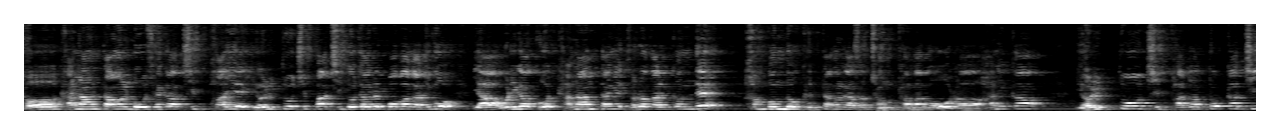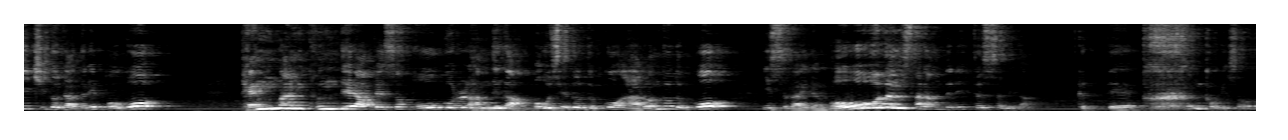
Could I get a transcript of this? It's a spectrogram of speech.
저 가나안 땅을 모세가 지파의 열두 지파 지도자를 뽑아가지고 야 우리가 곧 가나안 땅에 들어갈 건데 한 번도 그 땅을 가서 정탐하고 오라 하니까 열두 지파가 똑같이 지도자들이 보고 백만 군대 앞에서 보고를 합니다. 모세도 듣고 아론도 듣고 이스라엘의 모든 사람들이 듣습니다. 그때 큰 거기서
